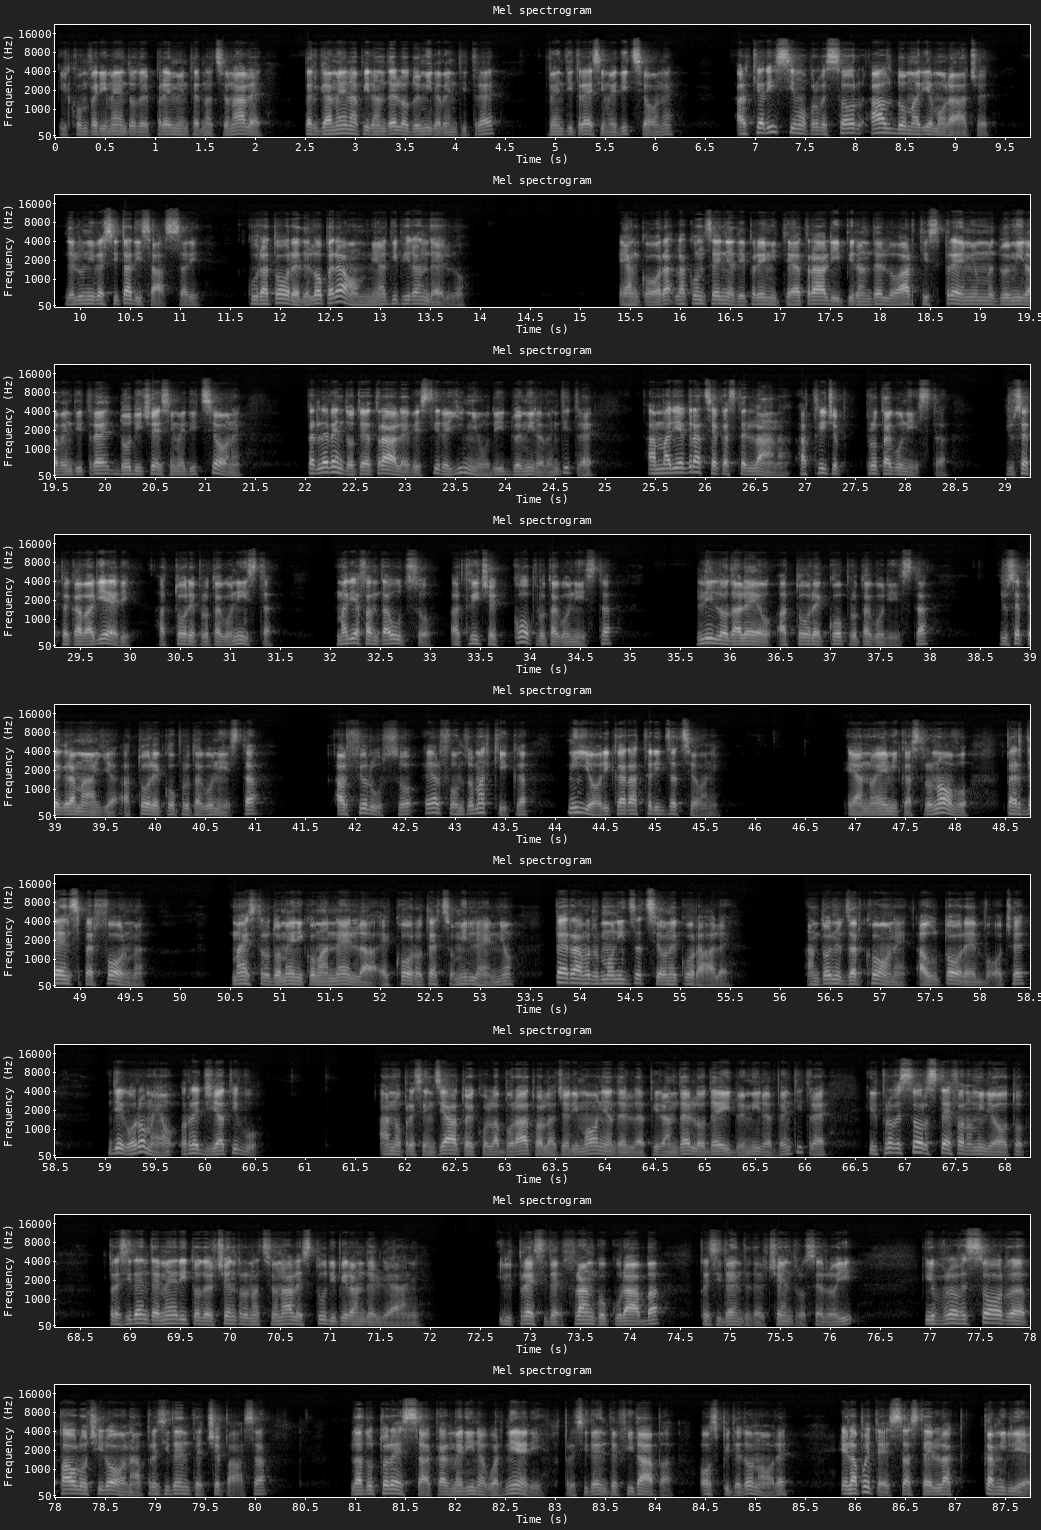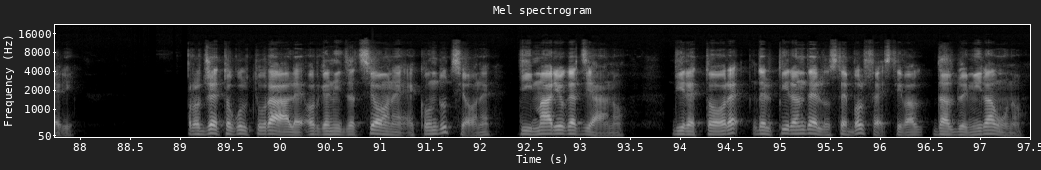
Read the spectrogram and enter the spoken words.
Il conferimento del premio internazionale Pergamena Pirandello 2023, ventitresima edizione, al chiarissimo professor Aldo Maria Morace, dell'Università di Sassari, curatore dell'Opera Omnia di Pirandello. E ancora la consegna dei premi teatrali Pirandello Artis Premium 2023, dodicesima edizione, per l'evento teatrale Vestire gli ignudi 2023 a Maria Grazia Castellana, attrice protagonista, Giuseppe Cavalieri, attore protagonista, Maria Fantauzzo, attrice coprotagonista, Lillo D'Aleo, attore coprotagonista, Giuseppe Gramaglia, attore coprotagonista, Alfio Russo e Alfonso Marchica, migliori caratterizzazioni. E a Noemi Castronovo per Dance Perform, Maestro Domenico Mannella e Coro Terzo Millennio per armonizzazione corale. Antonio Zarcone, autore e voce, Diego Romeo, regia TV hanno presenziato e collaborato alla cerimonia del Pirandello Day 2023 il professor Stefano Milioto, presidente emerito del Centro Nazionale Studi Pirandelliani, il preside Franco Curaba, presidente del Centro Seroi, il professor Paolo Cilona, presidente Cepasa, la dottoressa Carmelina Guarnieri, presidente Fidapa, ospite d'onore, e la poetessa Stella Camiglieri progetto culturale, organizzazione e conduzione di Mario Gazziano, direttore del Pirandello Stable Festival dal 2001.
